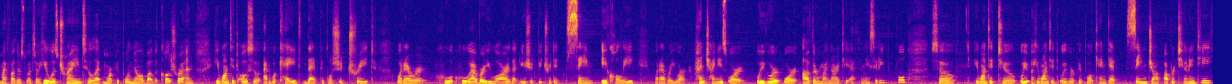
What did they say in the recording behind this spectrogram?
my father's website he was trying to let more people know about the culture and he wanted also advocate that people should treat whatever who, whoever you are, that you should be treated same equally, whatever you are, Han Chinese or Uyghur or other minority ethnicity people. So he wanted to he wanted Uyghur people can get same job opportunity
